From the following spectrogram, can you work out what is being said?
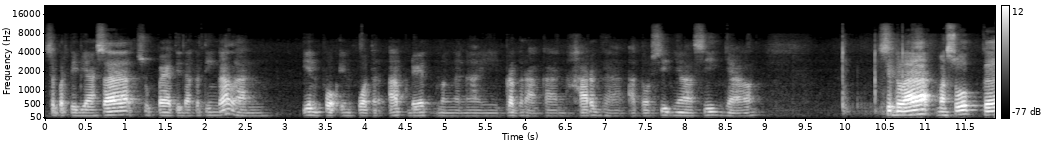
seperti biasa supaya tidak ketinggalan info-info terupdate mengenai pergerakan harga atau sinyal-sinyal segera masuk ke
